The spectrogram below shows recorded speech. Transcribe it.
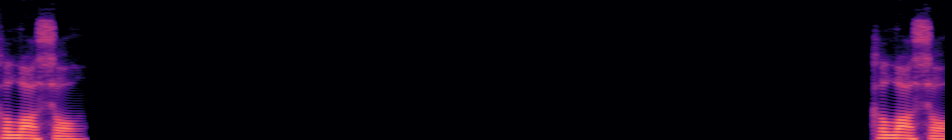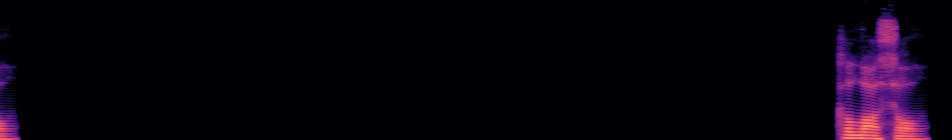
Colossal. Colossal. Colossal.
